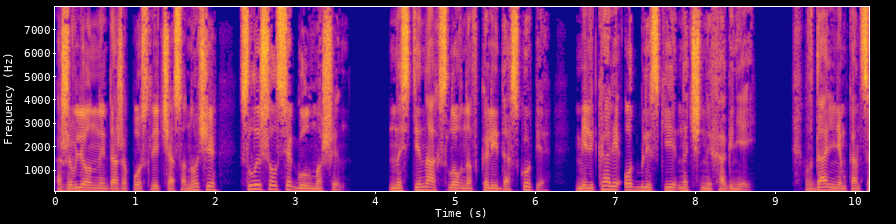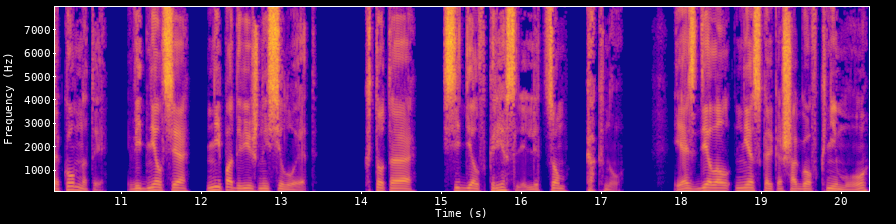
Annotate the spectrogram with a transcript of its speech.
оживленный даже после часа ночи, слышался гул машин. На стенах, словно в калейдоскопе, мелькали отблески ночных огней. В дальнем конце комнаты виднелся неподвижный силуэт. Кто-то сидел в кресле лицом к окну. Я сделал несколько шагов к нему,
